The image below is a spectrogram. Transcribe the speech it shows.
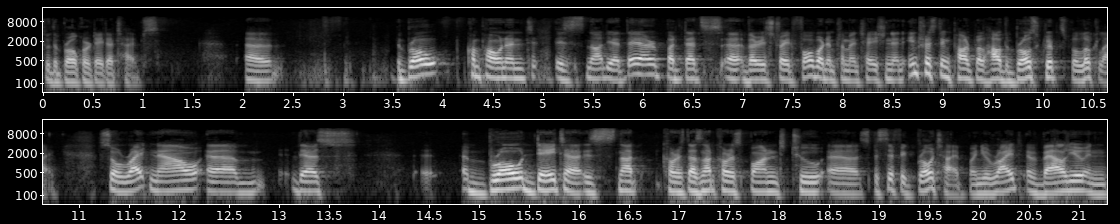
to the broker data types. Uh, the Bro component is not yet there, but that's a very straightforward implementation. An interesting part will how the Bro scripts will look like. So right now, um, there's a Bro data is not does not correspond to a specific Bro type. When you write a value in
